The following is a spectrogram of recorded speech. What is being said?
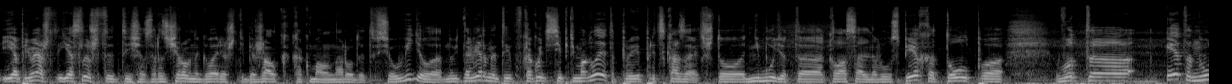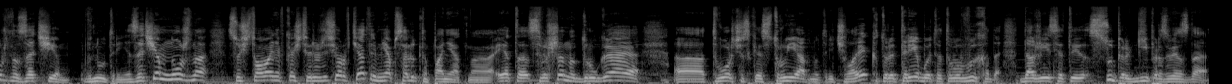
я понимаю, что я слышу, что ты сейчас разочарованно говоришь, что тебе жалко, как мало народу это все увидело. Но ведь, наверное, ты в какой-то степени могла это предсказать, что не будет э, колоссального успеха, толп. Вот э, это нужно зачем внутренне? Зачем нужно существование в качестве режиссера в театре? Мне абсолютно понятно. Это совершенно другая э, творческая струя внутри человека, которая требует этого выхода. Даже если ты супер-гиперзвезда.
